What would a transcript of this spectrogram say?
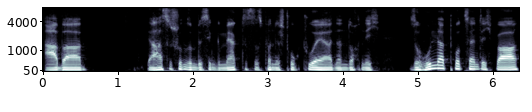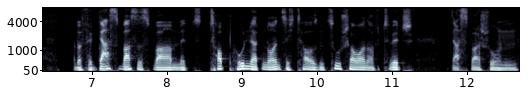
Aber da hast du schon so ein bisschen gemerkt, dass das von der Struktur her dann doch nicht so hundertprozentig war. Aber für das, was es war mit Top 190.000 Zuschauern auf Twitch, das war schon,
